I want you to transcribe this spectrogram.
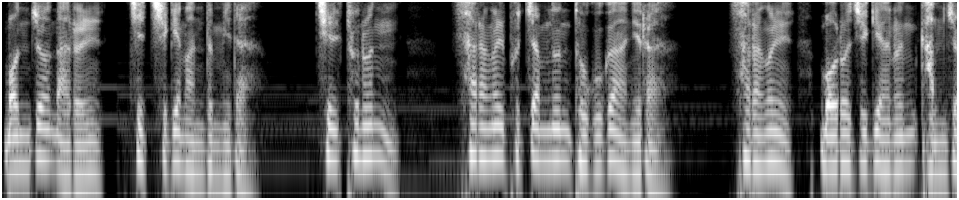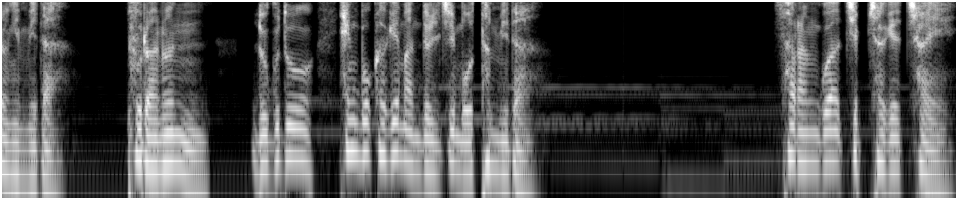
먼저 나를 지치게 만듭니다. 질투는 사랑을 붙잡는 도구가 아니라 사랑을 멀어지게 하는 감정입니다. 불안은 누구도 행복하게 만들지 못합니다. 사랑과 집착의 차이,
